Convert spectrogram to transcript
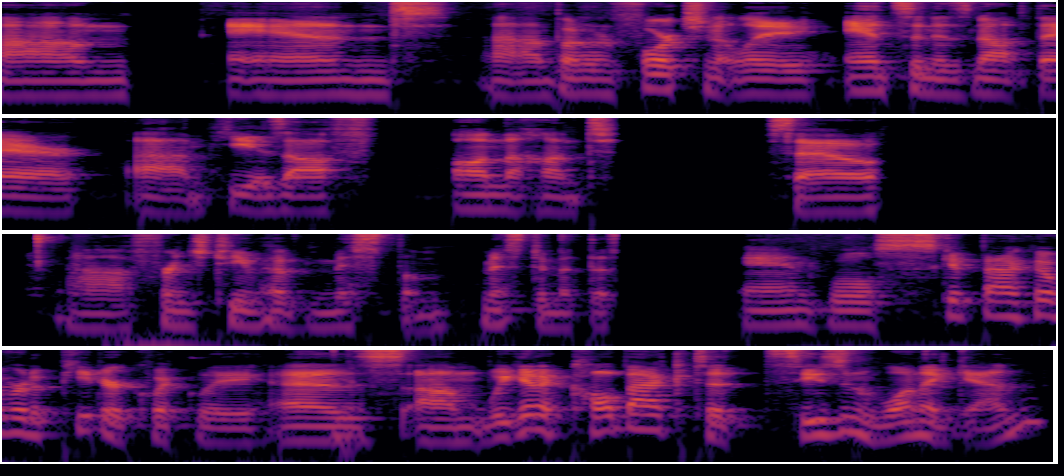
Um, and uh, but unfortunately, Anson is not there. Um, he is off on the hunt. So, uh, Fringe team have missed them, missed him at this. And we'll skip back over to Peter quickly as um, we get a callback to season one again.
